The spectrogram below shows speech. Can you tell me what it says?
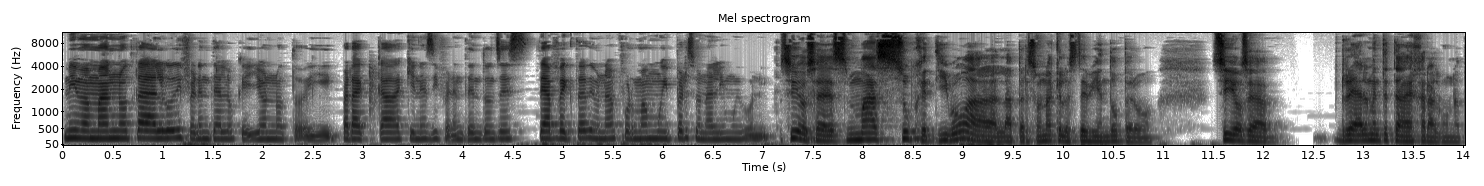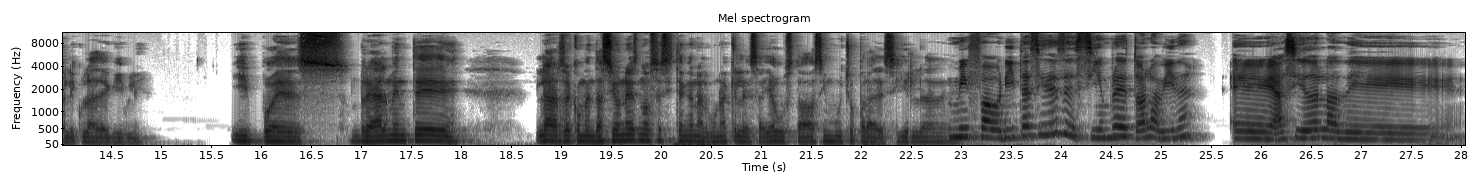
mi mamá nota algo diferente a lo que yo noto y para cada quien es diferente. Entonces te afecta de una forma muy personal y muy bonita. Sí, o sea, es más subjetivo a la persona que lo esté viendo, pero sí, o sea, realmente te va a dejar alguna película de Ghibli. Y pues realmente las recomendaciones, no sé si tengan alguna que les haya gustado así mucho para decirla. Mi favorita, así desde siempre, de toda la vida, eh, ha sido la de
